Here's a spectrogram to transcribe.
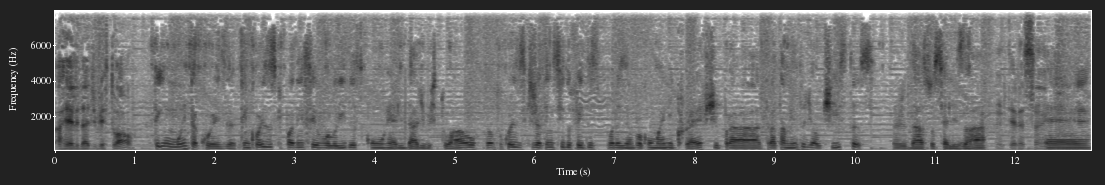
a realidade virtual? Tem muita coisa. Tem coisas que podem ser evoluídas com realidade virtual, tanto coisas que já têm sido feitas, por exemplo, com Minecraft para tratamento de autistas, pra ajudar a socializar. Interessante. É,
